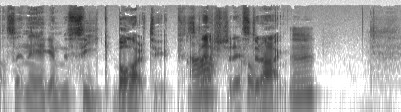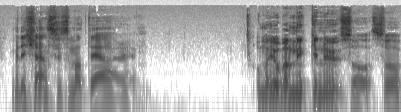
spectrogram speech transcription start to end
Alltså en egen musikbar typ, Ja, slash cool. restaurang mm, Men det känns ju som att det är Om man jobbar mycket nu så, så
